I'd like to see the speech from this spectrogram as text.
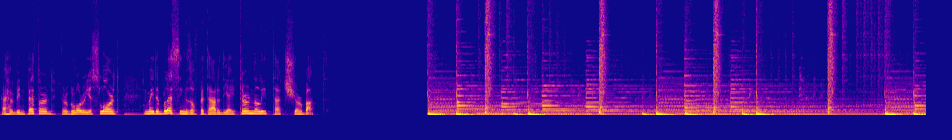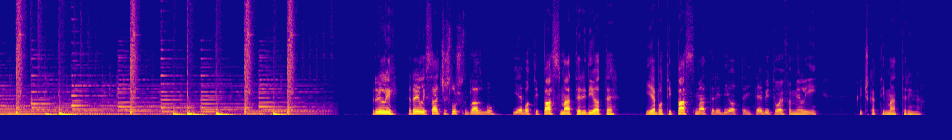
I have been Petard, your glorious lord, and may the blessings of Petardia eternally touch your butt. Really, really, sad ćeš slušat glazbu? Jebo ti pas mater idiote. Jebo ti pas mater idiote i tebi tvoj familiji. Pička ti materina.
